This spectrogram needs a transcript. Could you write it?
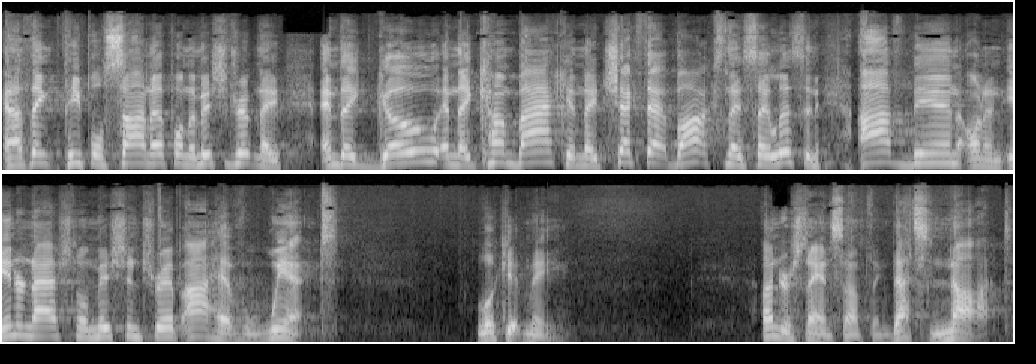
And I think people sign up on the mission trip and they, and they go and they come back and they check that box and they say, listen, I've been on an international mission trip. I have went. Look at me. Understand something. That's not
